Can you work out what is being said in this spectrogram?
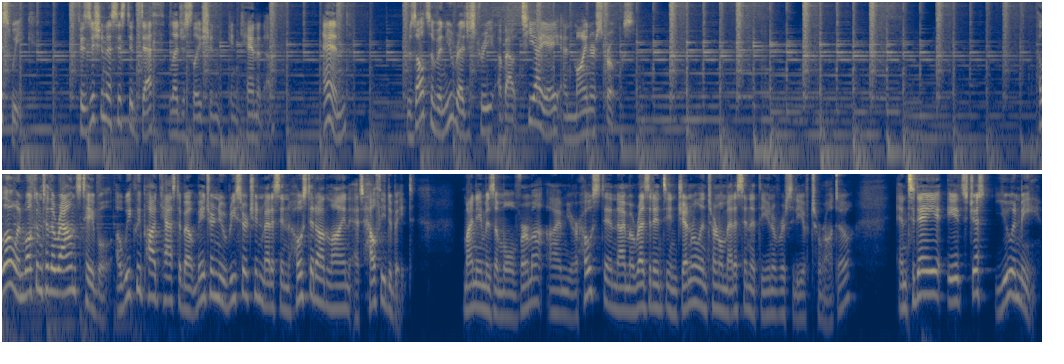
This week, physician assisted death legislation in Canada, and results of a new registry about TIA and minor strokes. Hello, and welcome to the Rounds Table, a weekly podcast about major new research in medicine hosted online at Healthy Debate. My name is Amol Verma. I'm your host, and I'm a resident in general internal medicine at the University of Toronto. And today it's just you and me.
